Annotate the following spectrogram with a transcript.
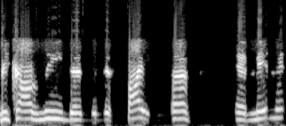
Because we, the, the, despite us admitting it,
